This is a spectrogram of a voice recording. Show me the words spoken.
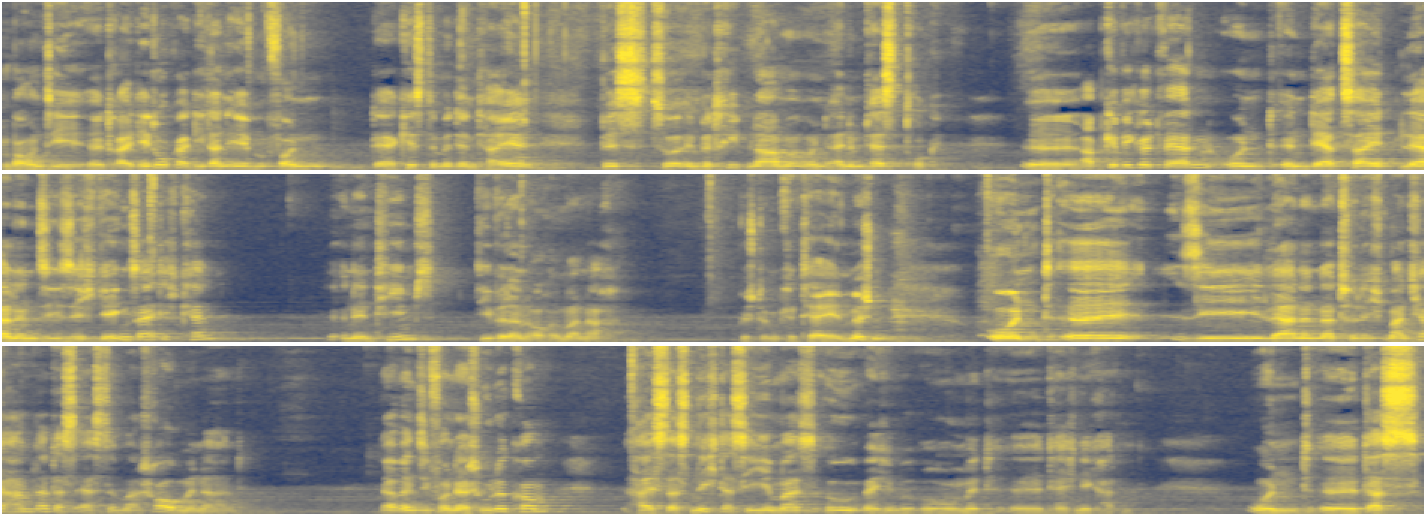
bauen sie äh, 3D-Drucker, die dann eben von der Kiste mit den Teilen bis zur Inbetriebnahme und einem Testdruck äh, abgewickelt werden. Und in der Zeit lernen sie sich gegenseitig kennen in den Teams, die wir dann auch immer nach bestimmten Kriterien mischen. Und äh, sie lernen natürlich, manche haben da das erste Mal Schrauben in der Hand. Ja, wenn sie von der Schule kommen, heißt das nicht, dass sie jemals irgendwelche Berührungen mit äh, Technik hatten. Und äh, das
